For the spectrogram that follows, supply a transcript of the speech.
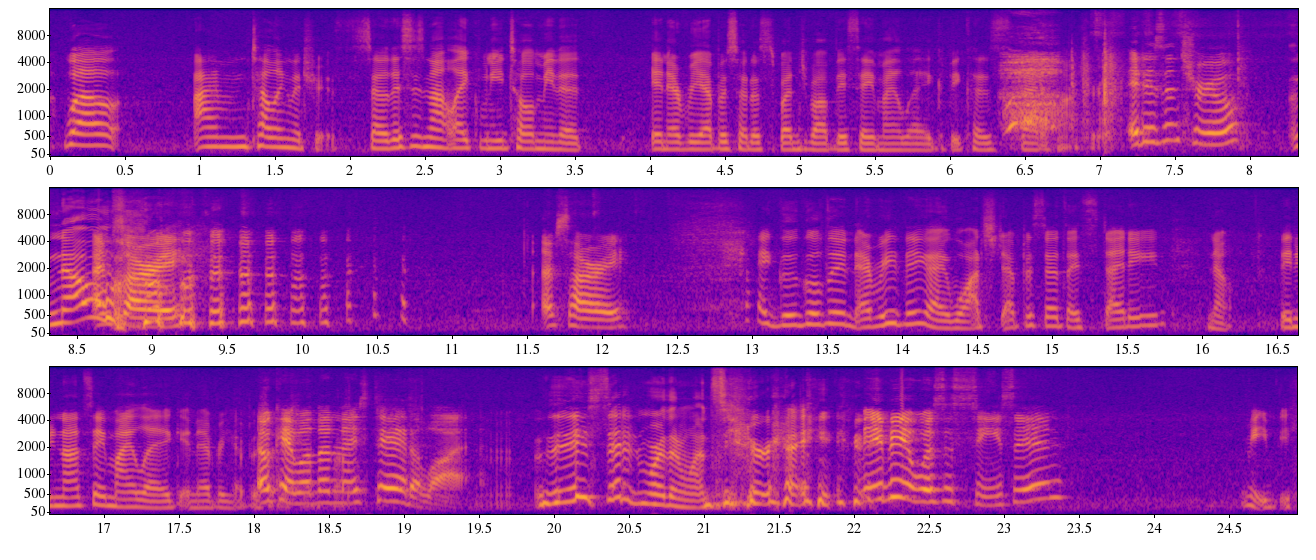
well, I'm telling the truth. So this is not like when you told me that in every episode of SpongeBob they say my leg because that is not true. It isn't true. No. I'm sorry. I'm sorry. I googled it and everything. I watched episodes. I studied. No, they do not say my leg in every episode. Okay, well then they say it a lot. they said it more than once. You're right. Maybe it was a season. Maybe.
